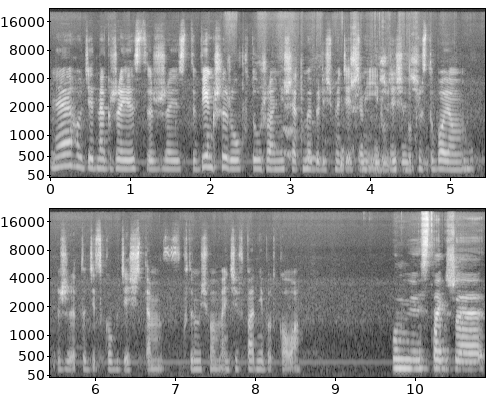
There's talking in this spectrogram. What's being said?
Nie? Chodzi jednak, że jest, że jest większy ruch dużo niż jak my byliśmy dziećmi i ludzie się po prostu boją, że to dziecko gdzieś tam w którymś momencie wpadnie pod koła. U mnie jest tak, że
